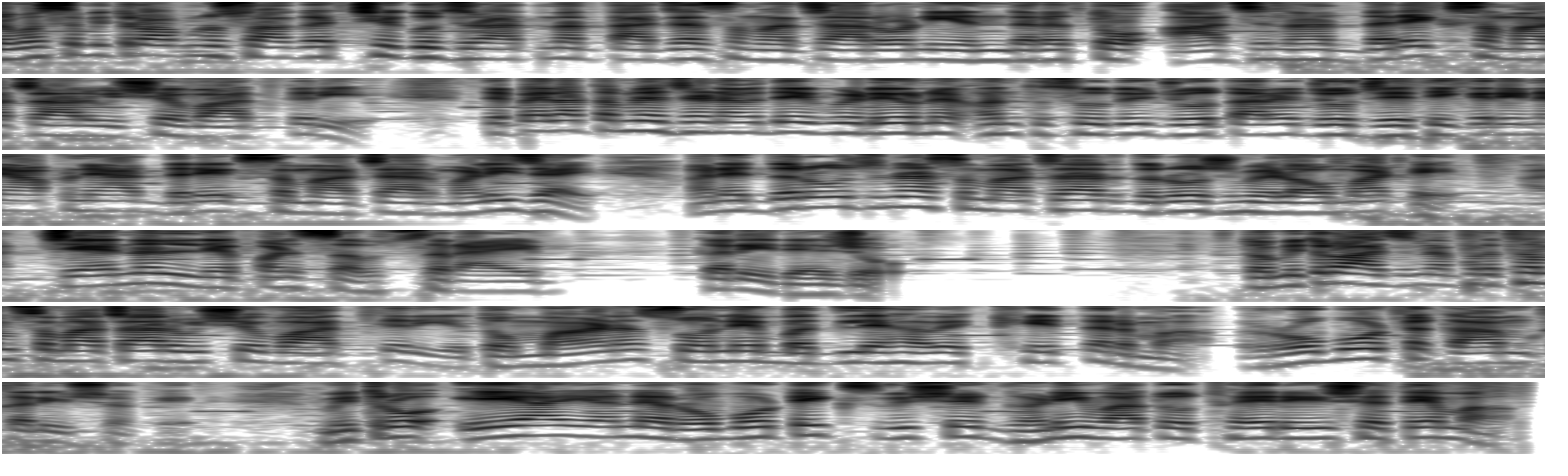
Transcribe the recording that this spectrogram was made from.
નમસ્તે મિત્રો, આપનું સ્વાગત છે ગુજરાતના તાજા સમાચારોની અંદર. તો આજના દરેક સમાચાર વિશે વાત કરીએ, તે પહેલાં તમને જણાવી દે વિડીયોને અંત સુધી જોતા રહેજો, જેથી કરીને આપણે આ દરેક સમાચાર મળી જાય અને દરરોજના સમાચાર દરરોજ મેળવવા માટે આ ચેનલને પણ સબસ્ક્રાઈબ કરી દેજો. તો મિત્રો, આજના પ્રથમ સમાચાર વિશે વાત કરીએ, તો માણસોને બદલે હવે ખેતરમાં રોબોટ કામ કરી શકે. મિત્રો એઆઈ અને રોબોટિક્સ વિશે ઘણી વાતો થઈ રહી છે તેમાં.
